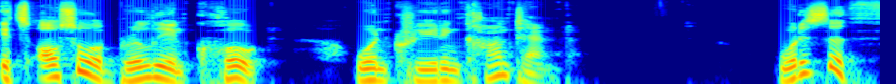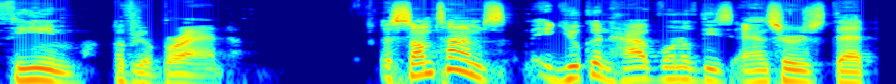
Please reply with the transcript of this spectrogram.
it's also a brilliant quote when creating content. What is the theme of your brand? Sometimes you can have one of these answers that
